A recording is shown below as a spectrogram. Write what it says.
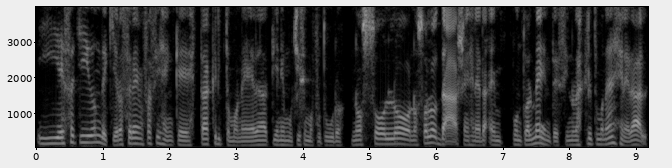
y es allí donde quiero hacer énfasis en que esta criptomoneda tiene muchísimo futuro. No solo, no solo Dash en general, en, puntualmente, sino las criptomonedas en general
